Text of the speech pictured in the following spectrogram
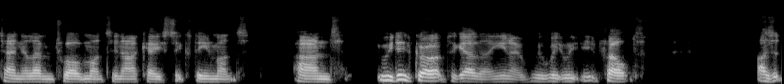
10, 11, 12 months. In our case, 16 months, and we did grow up together. You know, we, we, we it felt as it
